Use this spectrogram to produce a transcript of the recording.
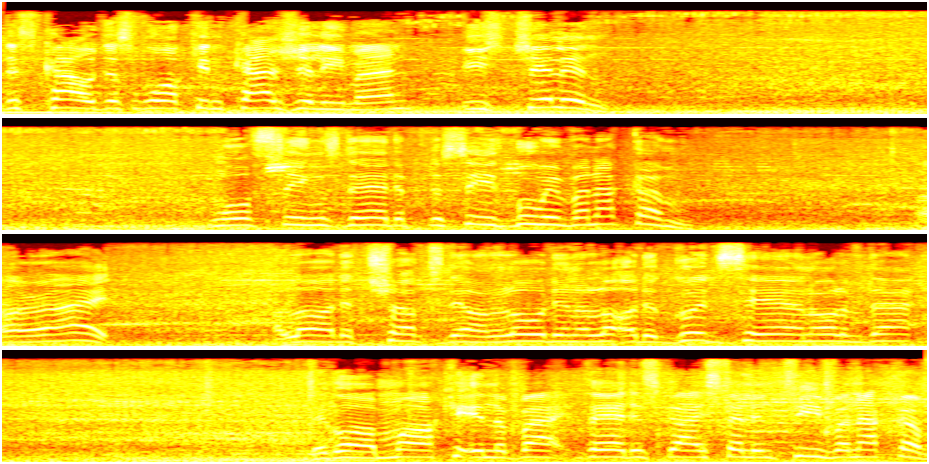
this cow just walking casually, man. He's chilling. More things there. The, the sea is booming, Vanakam. All right. A lot of the trucks, they're unloading a lot of the goods here and all of that. They got a market in the back there. This guy's selling tea, Vanakam.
